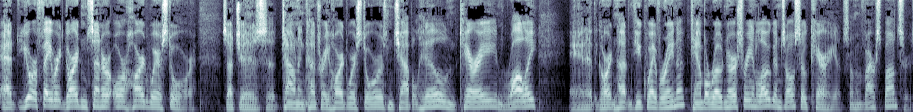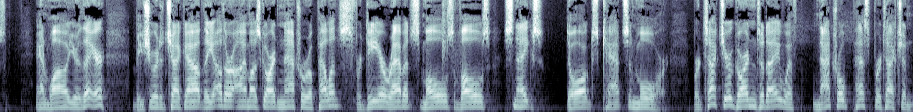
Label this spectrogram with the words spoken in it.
at your favorite garden center or hardware store, such as uh, Town and Country hardware stores in Chapel Hill and Cary and Raleigh, and at the Garden Hut in Fuquay Varina, Campbell Road Nursery and Logan's also carry it, some of our sponsors. And while you're there, be sure to check out the other I Must Garden natural repellents for deer, rabbits, moles, voles, snakes, dogs, cats, and more. Protect your garden today with natural pest protection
